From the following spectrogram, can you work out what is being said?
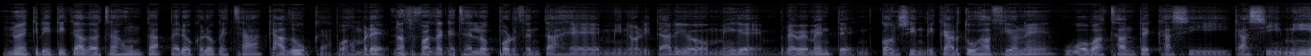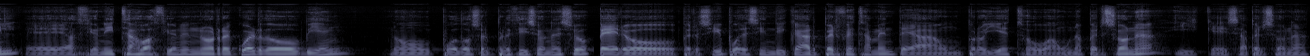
no he criticado a esta junta, pero creo que está caduca. Pues hombre, no hace falta que estén los porcentajes minoritarios, Miguel, brevemente. Con sindicar tus acciones hubo bastantes, casi, casi mil eh, accionistas o acciones, no recuerdo bien, no puedo ser preciso en eso, pero, pero sí puedes indicar perfectamente a un proyecto o a una persona y que esa persona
